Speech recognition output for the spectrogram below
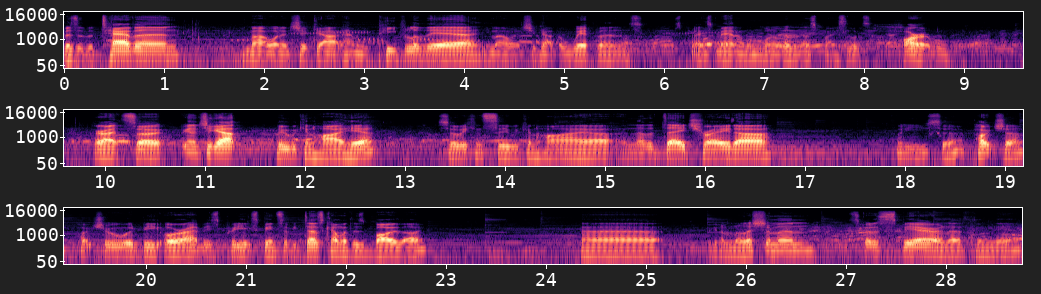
visit the tavern. You might want to check out how many people are there. You might want to check out the weapons. This place, man, I wouldn't want to live in this place. It looks horrible. Alright, so we're going to check out who we can hire here. So we can see we can hire another day trader. What do you, sir? Poacher. Poacher would be alright, but he's pretty expensive. He does come with his bow, though. Uh, we got a militiaman. He's got a spear and a thing there.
